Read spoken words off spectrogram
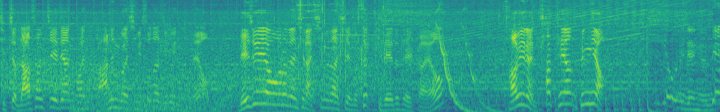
직접 나설지에 대한 관- 많은 관심이 쏟아지고 있는데요. 내조의 영화로 변신한 심은하 씨의 모습 기대해도 될까요? 4위는 차태현 등력. 10개월이 됐는데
